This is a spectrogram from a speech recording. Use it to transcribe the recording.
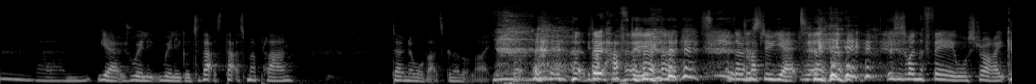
Mm. Um, yeah, it was really, really good. So that's that's my plan. Don't know what that's going to look like. you don't have to. I don't Just, have to yet. this is when the fear will strike.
